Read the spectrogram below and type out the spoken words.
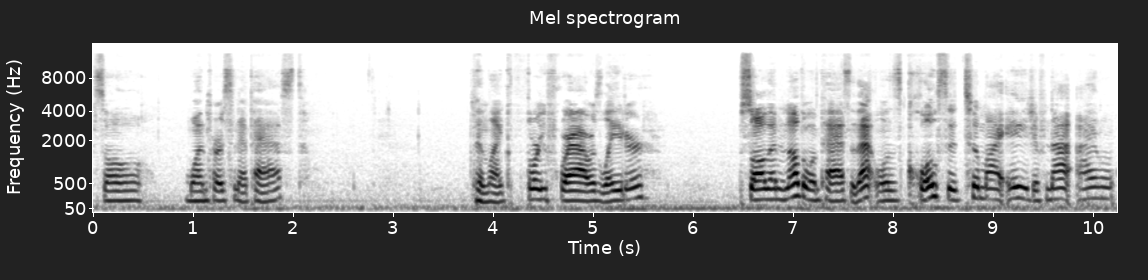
saw one person that passed. Then, like three, four hours later, saw that another one passed. And that was closer to my age. If not, I don't,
